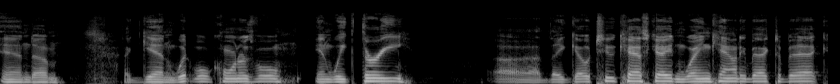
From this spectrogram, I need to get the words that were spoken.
And um, again, Whitwell, Cornersville in week three. Uh, they go to Cascade and Wayne County back to back.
